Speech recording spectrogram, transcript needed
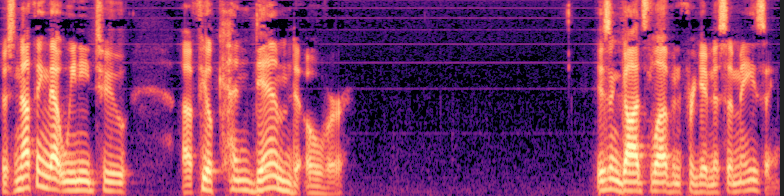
There's nothing that we need to uh, feel condemned over. Isn't God's love and forgiveness amazing?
